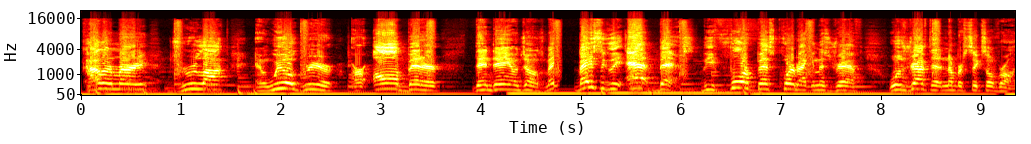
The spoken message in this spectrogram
Kyler Murray, Drew Lock, and Will Grier are all better than Daniel Jones. Basically, at best, the fourth best quarterback in this draft was drafted at number six overall.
